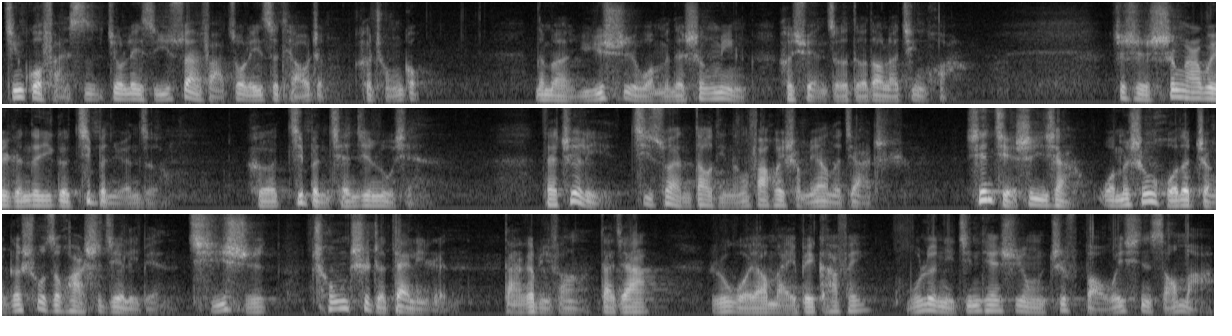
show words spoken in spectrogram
经过反思，就类似于算法做了一次调整和重构，那么于是我们的生命和选择得到了进化。这是生而为人的一个基本原则和基本前进路线。在这里，计算到底能发挥什么样的价值？先解释一下，我们生活的整个数字化世界里边，其实充斥着代理人。打个比方，大家如果要买一杯咖啡，无论你今天是用支付宝、微信扫码，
